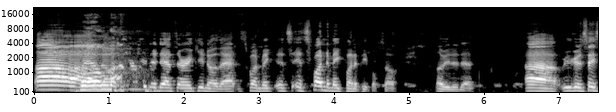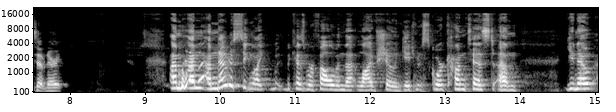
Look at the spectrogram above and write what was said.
Oh, Well, no, I love you to death, Eric. You know that it's fun. To make it's it's fun to make fun of people. So love you to death. Uh, were you going to say something, Eric? I'm, I'm, I'm noticing, like, because we're following that live show engagement score contest, um, you know,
